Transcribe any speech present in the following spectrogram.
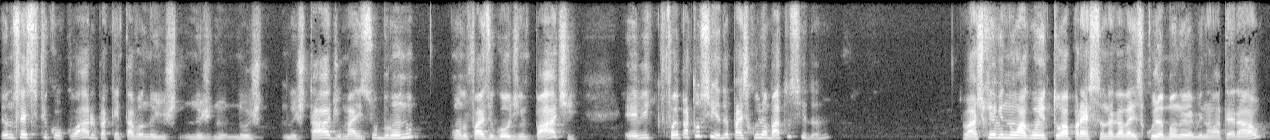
eu não sei se ficou claro para quem estava no, no, no, no, estádio, mas o Bruno, quando faz o gol de empate, ele foi para a torcida, para esculhambar a torcida. Né? Eu acho que ele não aguentou a pressão da galera esculhambando ele na lateral,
